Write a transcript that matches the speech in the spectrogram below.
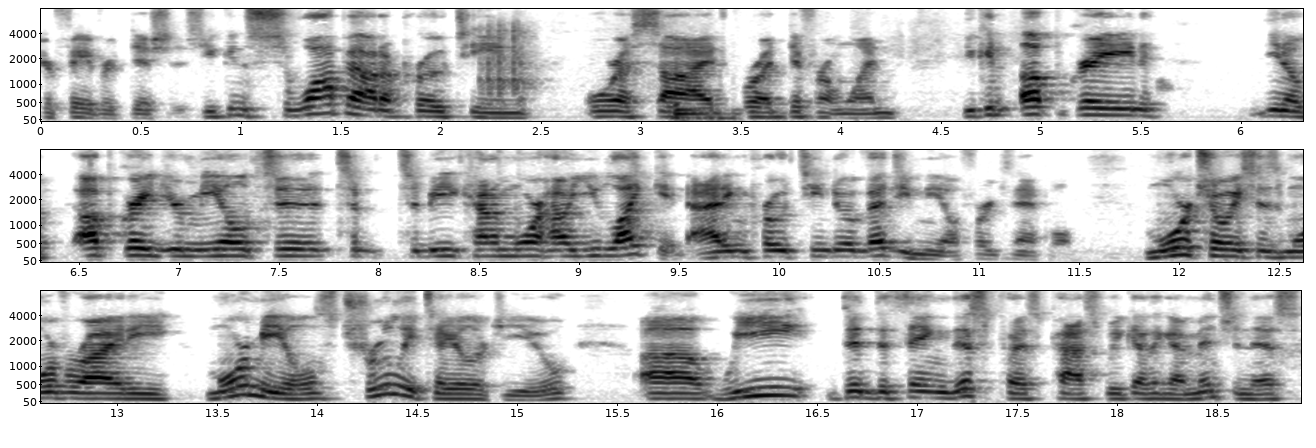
your favorite dishes. You can swap out a protein or a side for a different one. You can upgrade, you know, upgrade your meal to to to be kind of more how you like it, adding protein to a veggie meal, for example. More choices, more variety, more meals, truly tailored to you. Uh, we did the thing this past week. I think I mentioned this.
